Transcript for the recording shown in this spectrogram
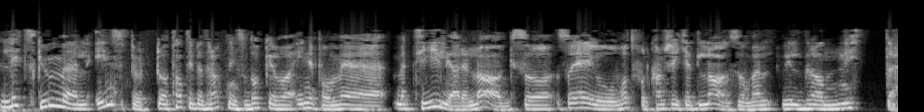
litt skummel innspurt, og tatt i betraktning som dere var inne på med, med tidligere lag, så, så, er jo Watford kanskje ikke et lag som vel, vil dra nytte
